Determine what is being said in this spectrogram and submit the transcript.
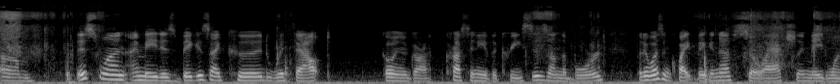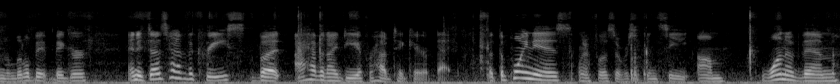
Um, this one I made as big as I could without going across any of the creases on the board, but it wasn't quite big enough, so I actually made one a little bit bigger. And it does have the crease, but I have an idea for how to take care of that. But the point is, I'm gonna flip this over so you can see, um, one of them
